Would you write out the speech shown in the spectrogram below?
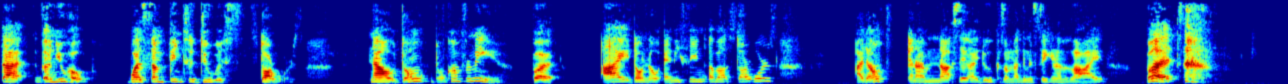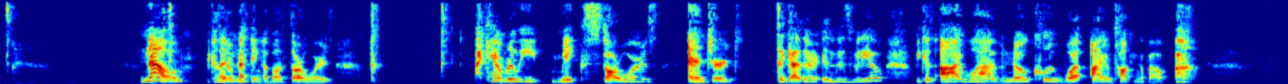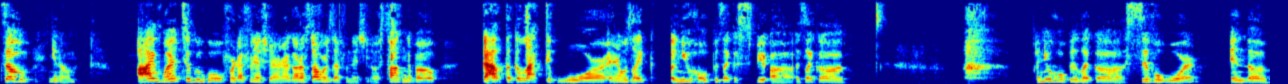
that A New Hope was something to do with Star Wars. Now, don't don't come for me, but I don't know anything about Star Wars. I don't, and I'm not saying I do because I'm not gonna sit here and lie. But now, because I know nothing about Star Wars, I can't really make Star Wars and church together in this video because I will have no clue what I am talking about. so, you know, I went to Google for definition and I got a Star Wars definition. I was talking about got the galactic war and it was like a new hope is like a spirit uh it's like a a new hope is like a civil war in the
